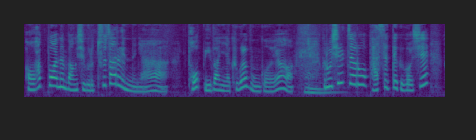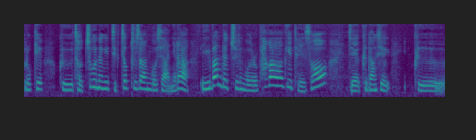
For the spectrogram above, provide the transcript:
어, 확보하는 방식으로 투자를 했느냐. 법 위반이냐 그걸 본 거예요. 음. 그리고 실제로 봤을 때 그것이 그렇게 그 저축은행이 직접 투자한 것이 아니라 일반 대출인 걸로 파악이 돼서 이제 그 당시에 그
